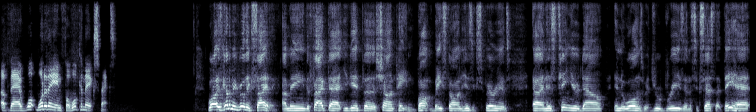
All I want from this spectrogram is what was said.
up there, what, what are they in for? What can they expect? Well, it's going to be really exciting. I mean, the fact that you get the Sean Payton bump based on his experience uh, and his tenure down in New Orleans with Drew Brees and the success that they had.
